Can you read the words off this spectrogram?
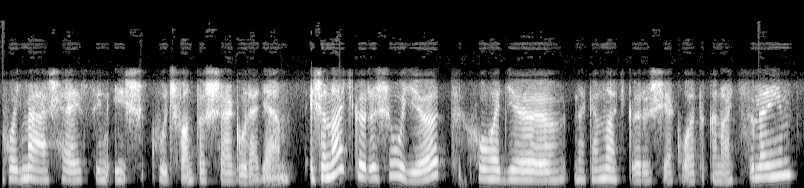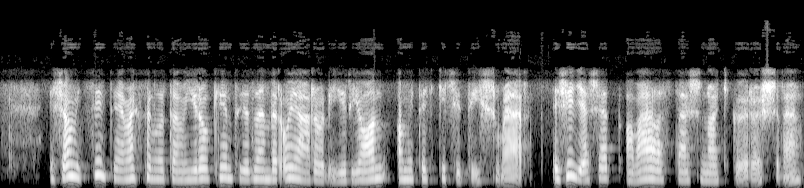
hogy más helyszín is kulcsfontosságú legyen. És a nagykörös úgy jött, hogy nekem nagykörösiek voltak a nagyszüleim, és amit szintén megtanultam íróként, hogy az ember olyanról írjon, amit egy kicsit ismer. És így esett a választás nagykörösre.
